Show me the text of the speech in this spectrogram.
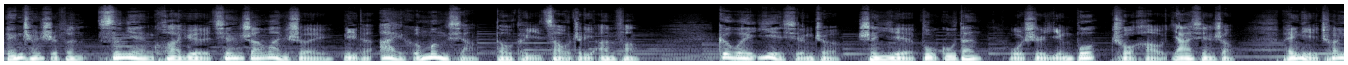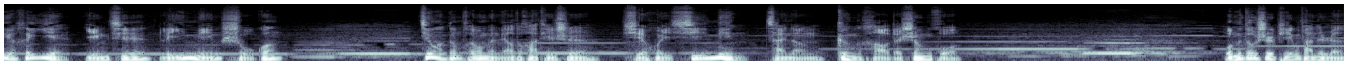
凌晨时分，思念跨越千山万水，你的爱和梦想都可以在我这里安放。各位夜行者，深夜不孤单。我是迎波，绰号鸭先生，陪你穿越黑夜，迎接黎明曙光。今晚跟朋友们聊的话题是：学会惜命，才能更好的生活。我们都是平凡的人，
